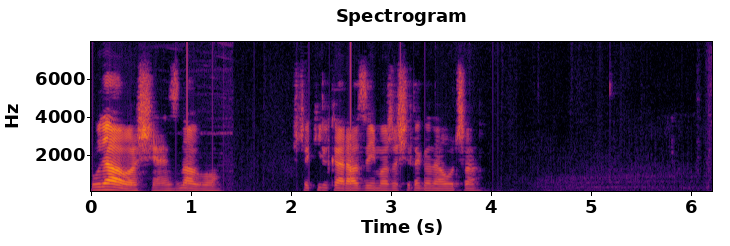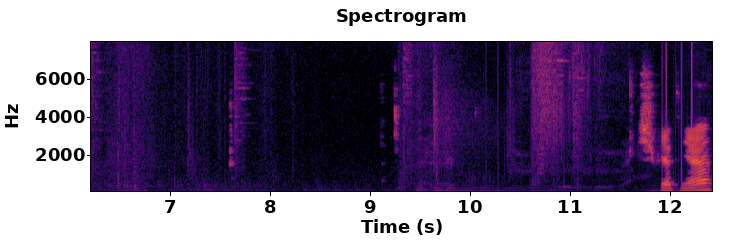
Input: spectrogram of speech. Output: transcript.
Udało się, znowu. Jeszcze kilka razy i może się tego nauczę. Świetnie.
